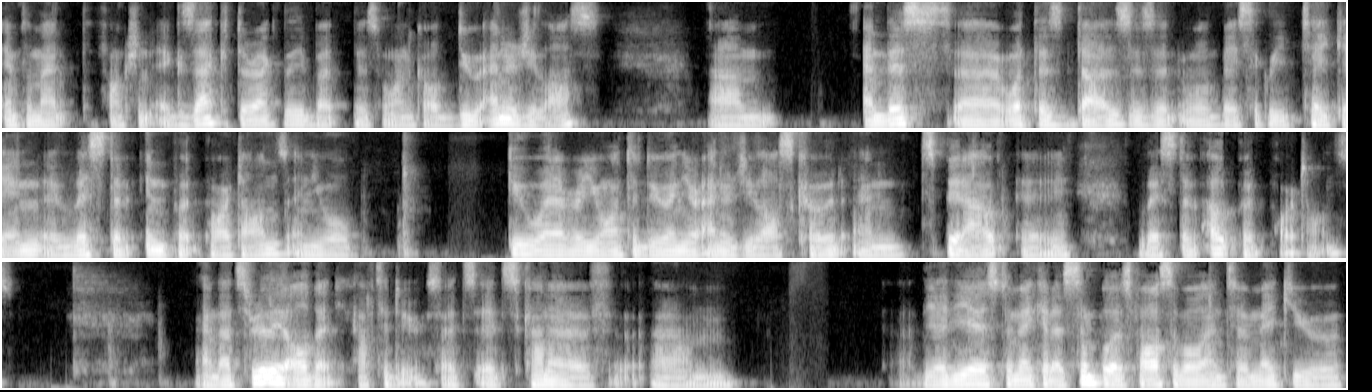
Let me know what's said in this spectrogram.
implement the function exec directly, but this one called do energy loss. Um, and this, uh, what this does is it will basically take in a list of input partons and you will do whatever you want to do in your energy loss code and spit out a list of output partons. And that's really all that you have to do. So it's, it's kind of, um, the idea is to make it as simple as possible and to make you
